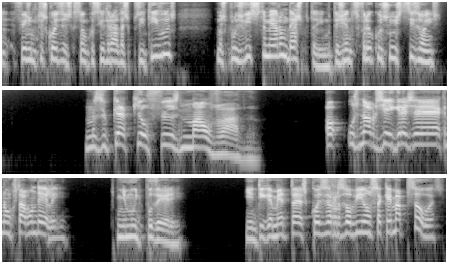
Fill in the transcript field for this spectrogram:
eh, fez muitas coisas que são consideradas positivas, mas pelos vistos também era um déspota e muita gente sofreu com as suas decisões. Mas o que é que ele fez de malvado? Oh, os nobres e a igreja é que não gostavam dele. Tinha muito poder. E antigamente as coisas resolviam-se a queimar pessoas.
